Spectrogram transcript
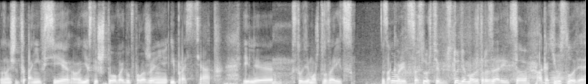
Значит, они все, если что, войдут в положение и простят, или студия может разориться закрыться. Ну, слушайте, студия может разориться. А какие условия?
